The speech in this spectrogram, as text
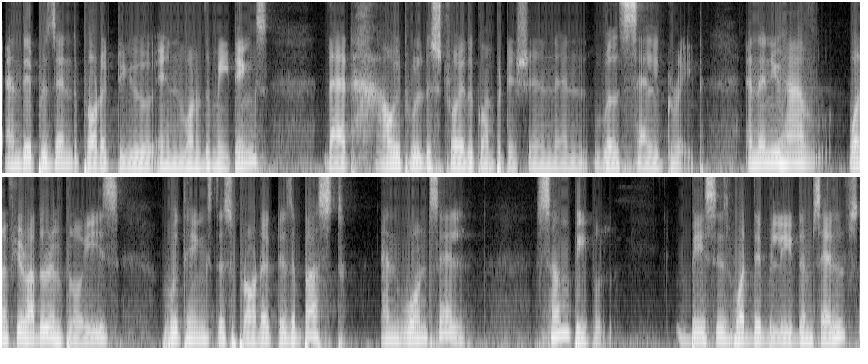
And they present the product to you in one of the meetings that how it will destroy the competition and will sell great. And then you have one of your other employees who thinks this product is a bust and won't sell. Some people basis what they believe themselves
